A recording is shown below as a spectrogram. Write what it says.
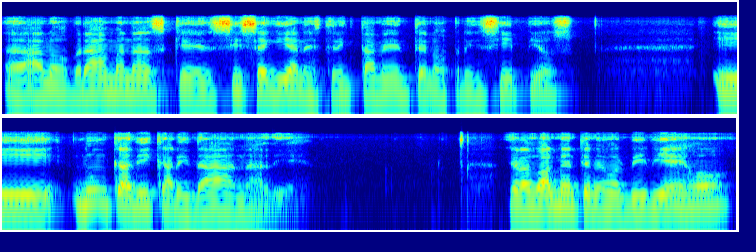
a los brahmanas que sí seguían estrictamente los principios y nunca di caridad a nadie. Gradualmente me volví viejo,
